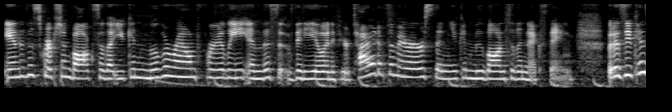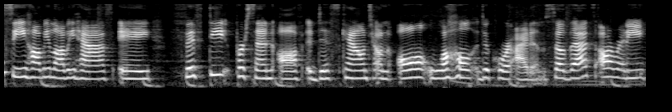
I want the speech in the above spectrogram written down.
in the description box so that you can move around freely in this video. And if you're tired of the mirrors, then you can move on to the next thing. But as you can see, Hobby Lobby has a 50% off discount on all wall decor items. So that's already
